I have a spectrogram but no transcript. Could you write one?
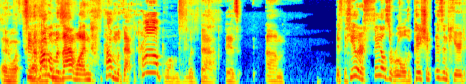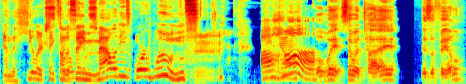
and what? See, what the problem with that one, the problem with that, the problem with that is, um, if the healer fails to roll, the patient isn't cured, and the healer takes on the same gets- maladies or wounds. Mm. Uh huh. Well, wait. So a tie is a fail.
